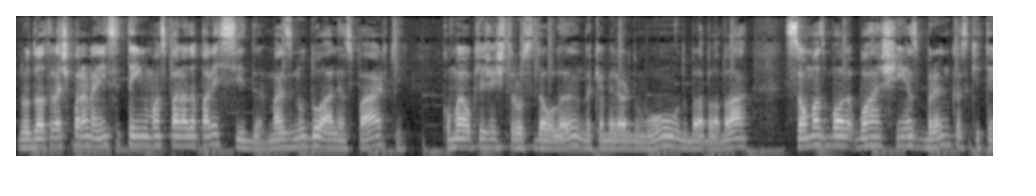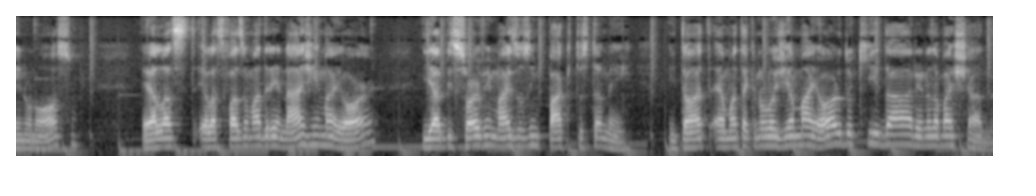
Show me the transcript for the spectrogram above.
no do Atlético Paranaense, tem umas paradas parecidas, mas no do Allianz Parque, como é o que a gente trouxe da Holanda, que é o melhor do mundo, blá blá blá, são umas bo- borrachinhas brancas que tem no nosso. Elas, elas fazem uma drenagem maior e absorvem mais os impactos também. Então é- é uma tecnologia maior do que da Arena da Baixada.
